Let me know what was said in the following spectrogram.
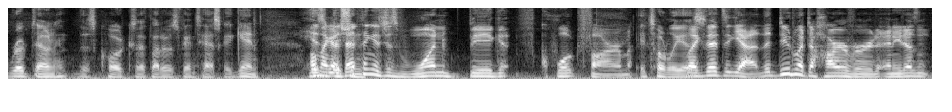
wrote down this quote because I thought it was fantastic. Again, his oh my god, that thing is just one big quote farm. it totally is. Like that's yeah, the dude went to Harvard and he doesn't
